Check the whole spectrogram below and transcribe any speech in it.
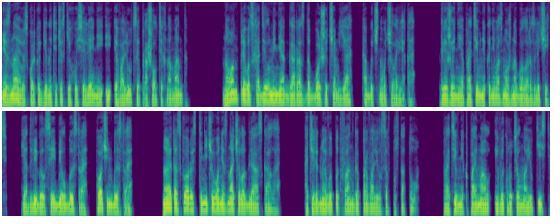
Не знаю, сколько генетических усилений и эволюций прошел техномант, но он превосходил меня гораздо больше, чем я, обычного человека. Движение противника невозможно было различить. Я двигался и бил быстро, очень быстро. Но эта скорость ничего не значила для оскала. Очередной выпад фанга провалился в пустоту. Противник поймал и выкрутил мою кисть,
